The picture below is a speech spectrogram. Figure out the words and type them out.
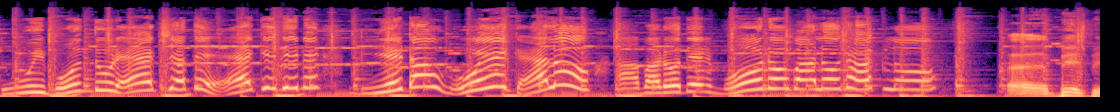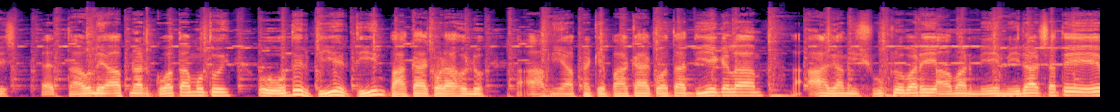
দুই বন্ধুর একসাথে একই দিনে বিয়েটাও হয়ে গেল। আবার ওদের মনও ভালো থাকল। আহ, বেশ বেশ। আহ, তাহলে আপনার কথা মতোই ও- ওদের বিয়ের দিন পাকা করা হলো। আমি আপনাকে পাকা কথা দিয়ে গেলাম। আগামী শুক্রবারে আমার মেয়ে মীরার সাথে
